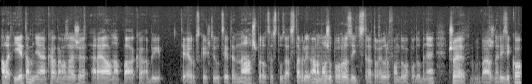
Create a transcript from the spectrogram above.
ale je tam nejaká naozaj že reálna páka, aby tie európske inštitúcie ten náš proces tu zastavili. Áno, môžu pohroziť stratou eurofondov a podobne, čo je vážne riziko,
